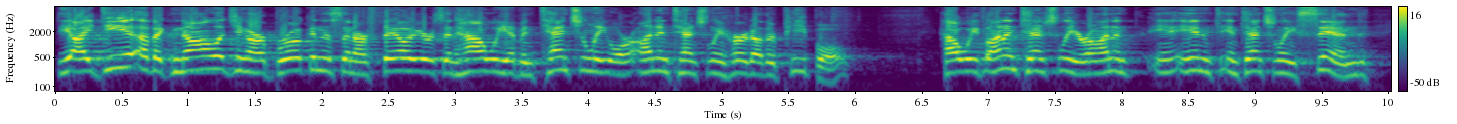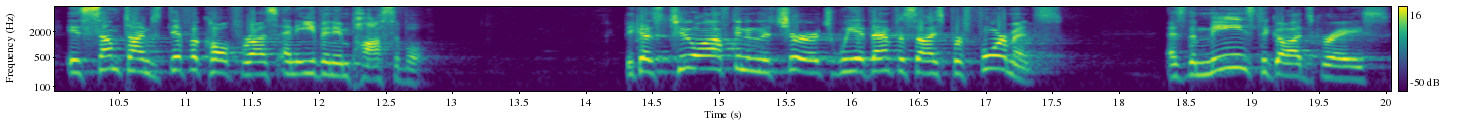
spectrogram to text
the idea of acknowledging our brokenness and our failures and how we have intentionally or unintentionally hurt other people, how we've unintentionally or unintentionally sinned is sometimes difficult for us and even impossible. Because too often in the church, we have emphasized performance as the means to God's grace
